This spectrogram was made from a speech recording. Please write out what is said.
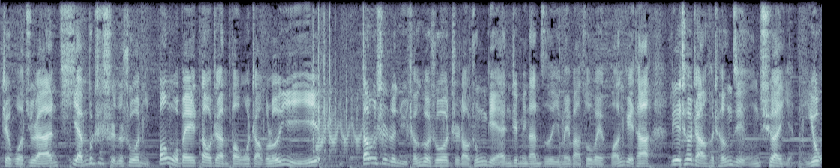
这货居然恬不知耻地说：“你帮我呗，到站帮我找个轮椅。”当时的女乘客说：“直到终点，这名男子也没把座位。”还给他，列车长和乘警劝也没用。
